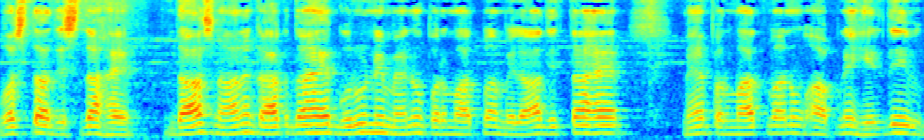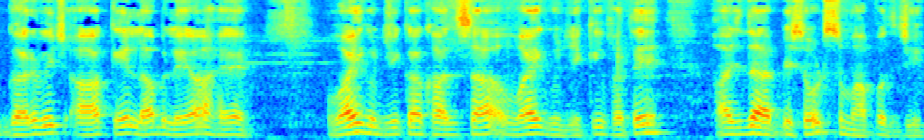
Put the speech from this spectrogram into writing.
ਵਸਦਾ ਦਿਸਦਾ ਹੈ। ਦਾਸ ਨਾਨਕ ਆਖਦਾ ਹੈ, ਗੁਰੂ ਨੇ ਮੈਨੂੰ ਪਰਮਾਤਮਾ ਮਿਲਾ ਦਿੱਤਾ ਹੈ। ਮੈਂ ਪਰਮਾਤਮਾ ਨੂੰ ਆਪਣੇ ਹਿਰਦੇ ਘਰ ਵਿੱਚ ਆ ਕੇ ਲੱਭ ਲਿਆ ਹੈ। ਵਾਹਿਗੁਰੂ ਜੀ ਕਾ ਖਾਲਸਾ, ਵਾਹਿਗੁਰੂ ਜੀ ਕੀ ਫਤਿਹ। ਅੱਜ ਦਾ ਐਪੀਸੋਡ ਸਮਾਪਤ ਜੀ।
